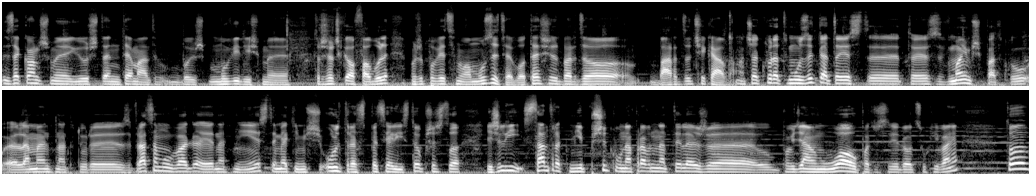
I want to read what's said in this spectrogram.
zakończmy już ten temat, bo już mówiliśmy troszeczkę o fabule. Może powiedzmy o muzyce, bo też jest bardzo, bardzo ciekawa. Znaczy akurat muzyka to jest, e, to jest w moim przypadku element, na który zwracam uwagę, jednak nie jestem jakimś ultra specjalistą, przez co jeżeli soundtrack mnie przykuł naprawdę na tyle, że powiedziałem wow podczas jego odsłuchiwania, to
